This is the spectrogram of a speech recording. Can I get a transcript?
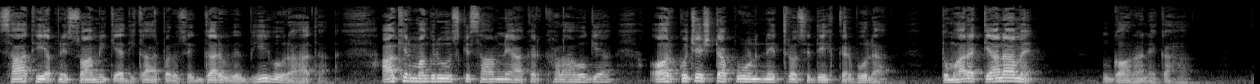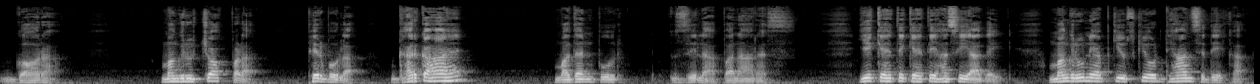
साथ ही अपने स्वामी के अधिकार पर उसे गर्व भी हो रहा था। आखिर मंगरू उसके सामने आकर खड़ा हो गया और कुचेष्टापूर्ण नेत्रों से देखकर बोला, तुम्हारा क्या नाम है? गौरा ने कहा, गौरा। मंगरू चौक पड़ा, फिर बोला घर कहाँ है? मदनपुर जिला बनारस। ये कहते कहते हँसी आ गई। मंगरू ने अब की उसकी ओर ध्यान से देखा।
